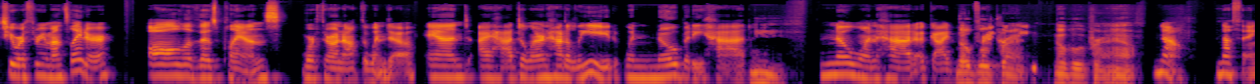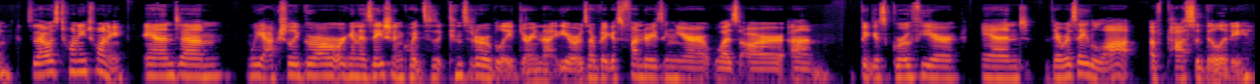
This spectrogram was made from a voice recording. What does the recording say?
two or three months later, all of those plans were thrown out the window. And I had to learn how to lead when nobody had. Mm. No one had a guidebook. No blueprint. No blueprint. Yeah. No, nothing. So that was 2020. And um, we actually grew our organization quite considerably during that year. It was our biggest fundraising year, was our um, biggest growth year. And there was a lot of possibility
